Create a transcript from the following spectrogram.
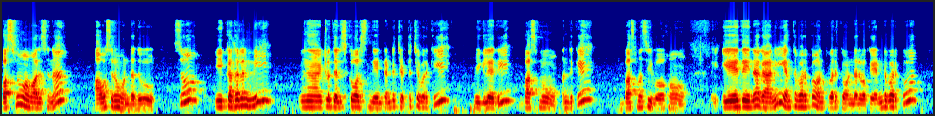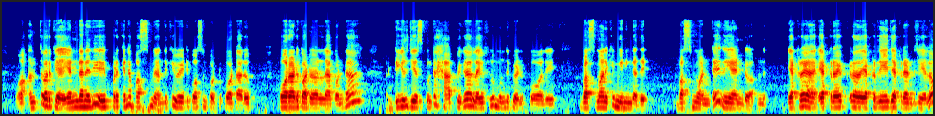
భస్మం అవ్వాల్సిన అవసరం ఉండదు. సో, ఈ కథలన్నీ ఇట్లా తెలుసుకోవాల్సింది ఏంటంటే చిట్ట చివరికి మిగిలేది భస్మం. అందుకే భస్మ శివోహం. ఏదైనా కానీ ఎంతవరకు అంతవరకు ఉండాలి. ఒక ఎండ వరకు అంతవరకే. ఎండ అనేది ఎప్పటికైనా భస్మే. అందుకే వేటి కోసం కొట్టుకోవటాలు, పోరాడుకోవటాలు లేకుండా డీల్ చేసుకుంటే హ్యాపీగా లైఫ్‌లో ముందుకు వెళ్ళిపోవాలి. భస్మానికి మీనింగ్ అదే. భస్మం అంటే ది ఎండ్. ఎక్కడ ఎక్కడ ఎక్కడ ఎక్కడ ఏది ఎక్కడ ఎండ్ చేయాలో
